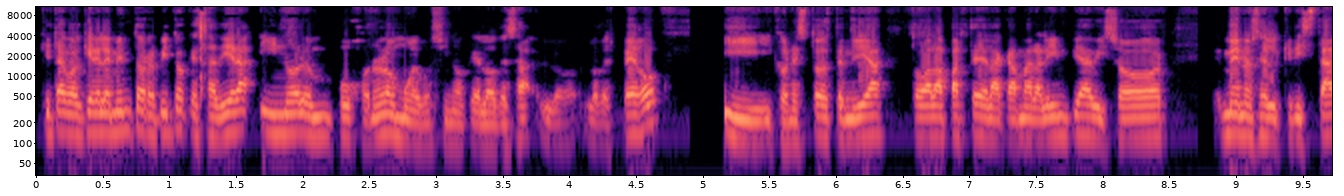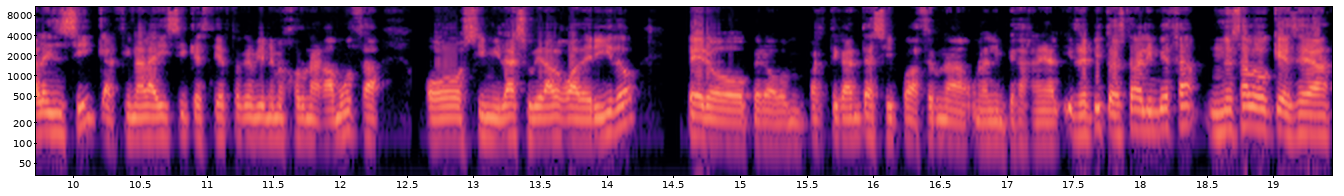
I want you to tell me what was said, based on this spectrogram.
quita cualquier elemento, repito, que se adhiera y no lo empujo, no lo muevo, sino que lo, lo despego y con esto tendría toda la parte de la cámara limpia, visor, menos el cristal en sí, que al final ahí sí que es cierto que viene mejor una gamuza o similar si hubiera algo adherido, pero, pero prácticamente así puedo hacer una, limpieza general. Y repito, esta limpieza no es algo que sea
